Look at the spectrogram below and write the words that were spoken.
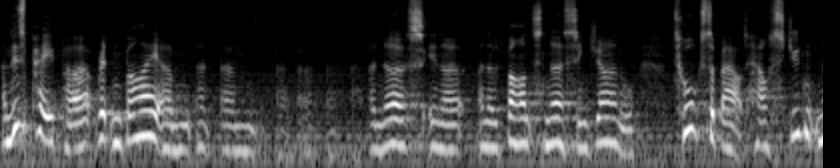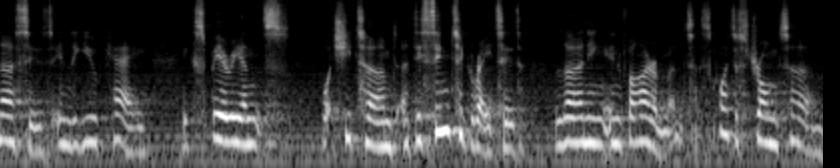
And this paper, written by um, a, um, a, a, nurse in a, an advanced nursing journal, talks about how student nurses in the UK experience what she termed a disintegrated learning environment. It's quite a strong term.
